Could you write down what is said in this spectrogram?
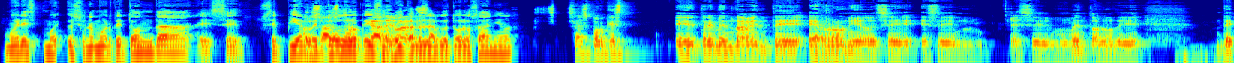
mueres, mu- es una muerte tonta, eh, se, se pierde Pero ¿sabes todo lo que hizo Rick a lo largo de todos los años. ¿Sabes por qué es eh, tremendamente erróneo ese, ese, ese momento ¿no? de, de,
